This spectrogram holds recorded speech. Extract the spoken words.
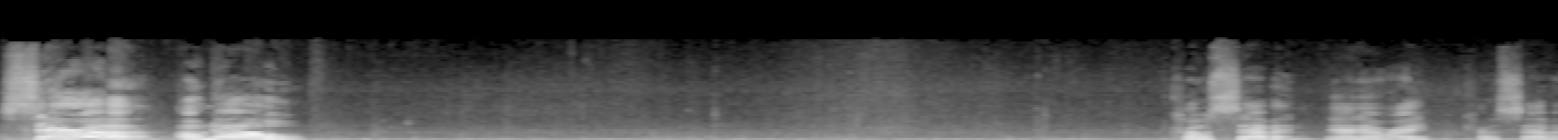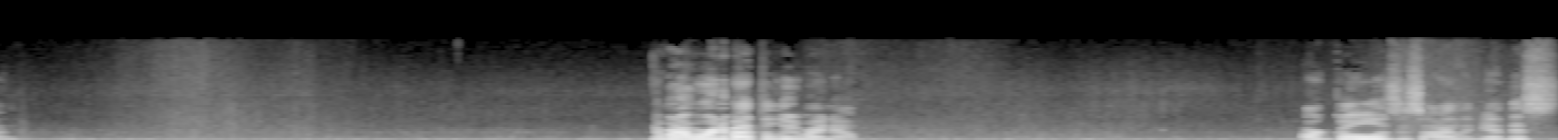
Sarah! Oh no! Coast 7. Yeah, I know, right? Coast 7. No, we're not worried about the loot right now. Our goal is this island. Yeah, this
